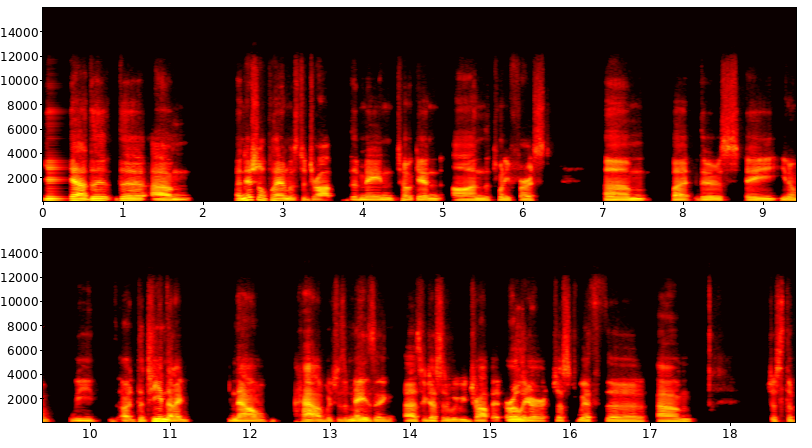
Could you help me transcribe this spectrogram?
Yeah, the the um initial plan was to drop the main token on the 21st. Um, but there's a, you know, we uh, the team that I now have, which is amazing, uh, suggested we, we drop it earlier just with the um just the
